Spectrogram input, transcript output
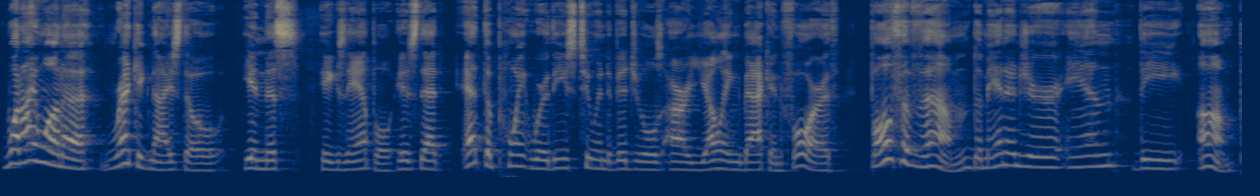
What I want to recognize, though, in this example is that at the point where these two individuals are yelling back and forth, both of them, the manager and the ump,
